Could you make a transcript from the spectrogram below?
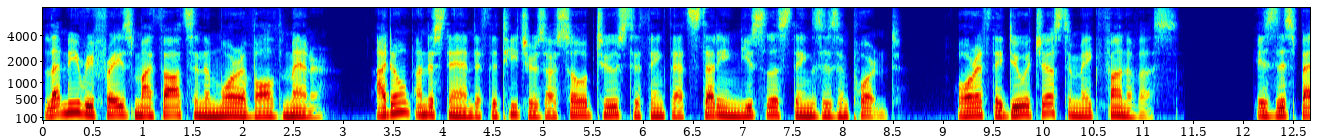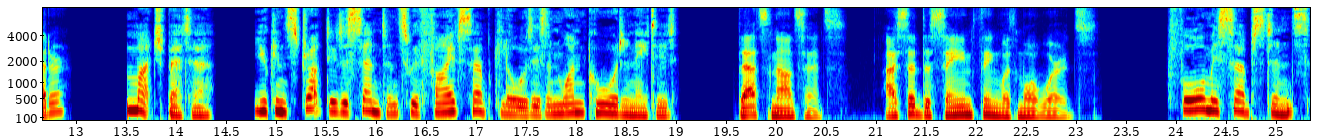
Let me rephrase my thoughts in a more evolved manner. I don't understand if the teachers are so obtuse to think that studying useless things is important, or if they do it just to make fun of us. Is this better? Much better. You constructed a sentence with five subclauses and one coordinated. That's nonsense. I said the same thing with more words. Form is substance,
